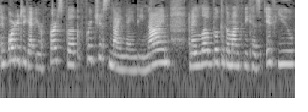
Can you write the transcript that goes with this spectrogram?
in order to get your first book for just $9.99. And I love Book of the Month because if you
